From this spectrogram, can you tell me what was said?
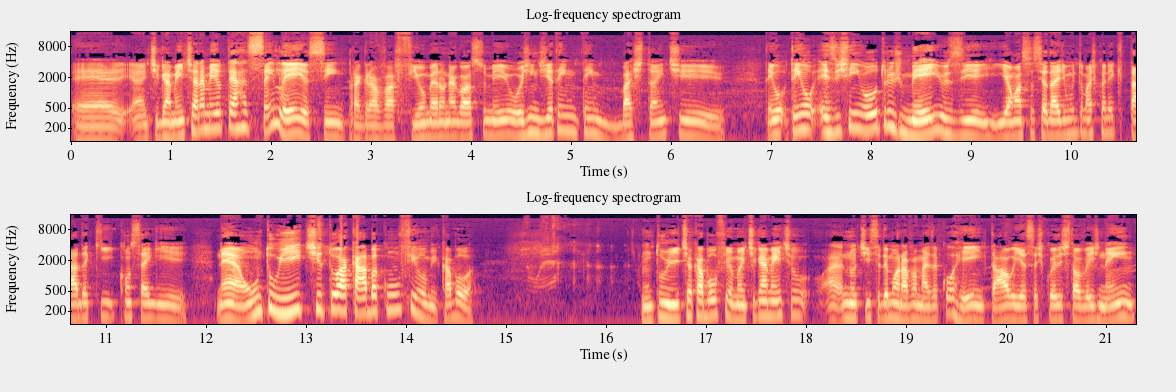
É, antigamente era meio terra sem lei, assim, para gravar filme, era um negócio meio. Hoje em dia tem, tem bastante. Tem, tem, existem outros meios e, e, é uma sociedade muito mais conectada que consegue. Né, um tweet tu acaba com o filme, acabou. Um tweet acabou o filme. Antigamente a notícia demorava mais a correr e tal, e essas coisas talvez nem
